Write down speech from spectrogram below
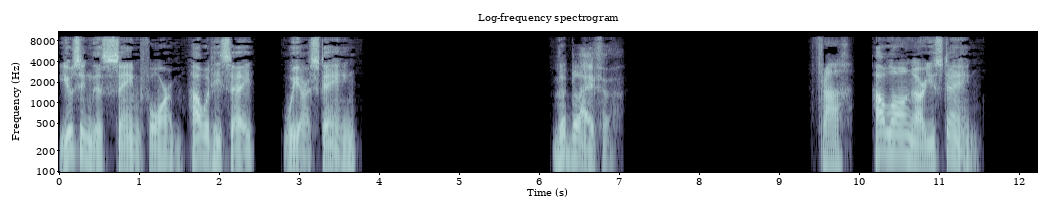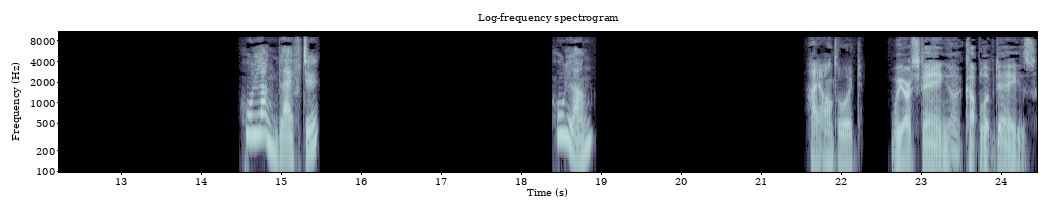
Using this same form, how would he say, We are staying? We blijven. Vraag. How long are you staying? Hoe lang blijft u? Hoe lang? Hij antwoordt. We are staying a couple of days.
